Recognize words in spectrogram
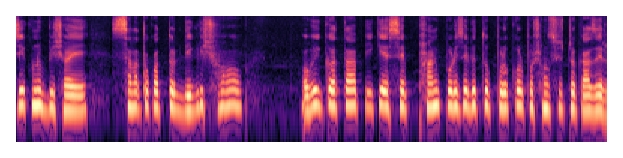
যে কোনো বিষয়ে স্নাতকোত্তর ডিগ্রি সহ অভিজ্ঞতা পিকেএসএফ ফান্ড পরিচালিত প্রকল্প সংশ্লিষ্ট কাজের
